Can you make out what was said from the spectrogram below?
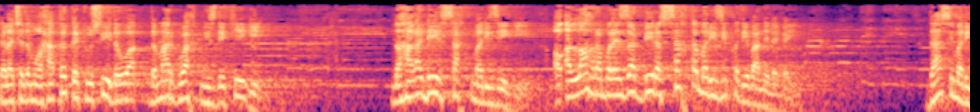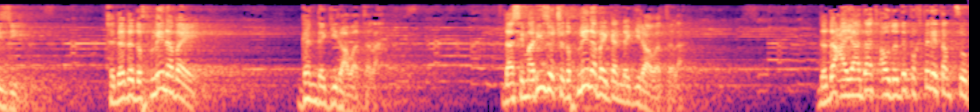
کله چې د محقق توسی د, و... د مرګ وخت نږدې کیږي نو هغه ډیر سخت مریضیږي او الله رب العزت ډیره سخته مریضي په دې باندې لګوي داسې مریضي چې د ده د خولې نه به ګندګي راوتله داسې مریضو چې د خولې نه به ګندګي راوتله د ده عیادت او د ده پوښتنې ته هم څوک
